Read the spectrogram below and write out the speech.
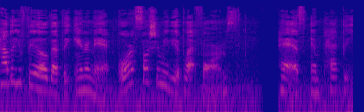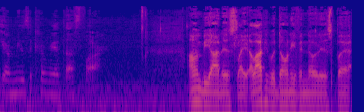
how do you feel that the internet or social media platforms has impacted your music career thus far? I'm gonna be honest. Like a lot of people don't even notice, but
